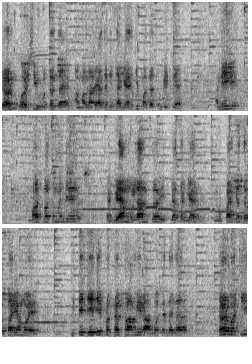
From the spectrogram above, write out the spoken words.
दरवर्षी होतच आहे. आम्हाला यासाठी सगळ्यांची मदत मिळते. आणि महत्त्वाचं म्हणजे सगळ्या मुलांचं इथल्या सगळ्या लोकांच्या सहकार्यामुळे इथे जे जे प्रकल्प आम्ही राबवतो त्याचा दरवर्षी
